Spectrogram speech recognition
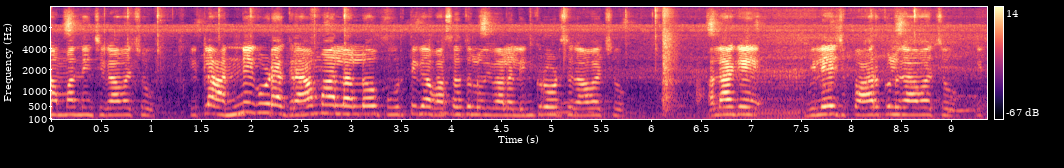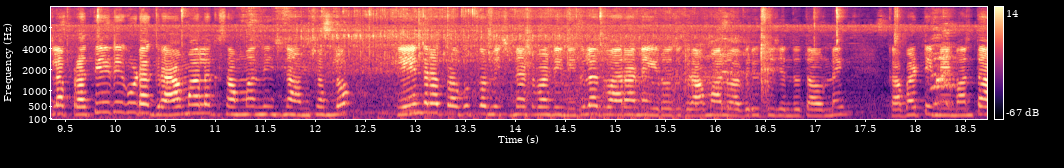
సంబంధించి కావచ్చు ఇట్లా అన్నీ కూడా గ్రామాలలో పూర్తిగా వసతులు ఇవాళ లింక్ రోడ్స్ కావచ్చు అలాగే విలేజ్ పార్కులు కావచ్చు ఇట్లా ప్రతిదీ కూడా గ్రామాలకు సంబంధించిన అంశంలో కేంద్ర ప్రభుత్వం ఇచ్చినటువంటి నిధుల ద్వారానే ఈరోజు గ్రామాలు అభివృద్ధి చెందుతూ ఉన్నాయి. కాబట్టి మేమంతా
